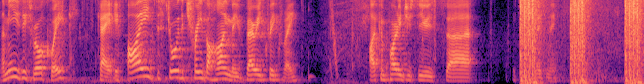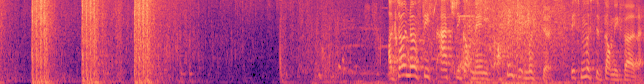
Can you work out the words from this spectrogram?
Let me use this real quick. Okay, if I destroy the tree behind me very quickly, I can probably just use... Uh, it's isn't I don't know if this actually got me any... I think it must have. This must have got me further.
